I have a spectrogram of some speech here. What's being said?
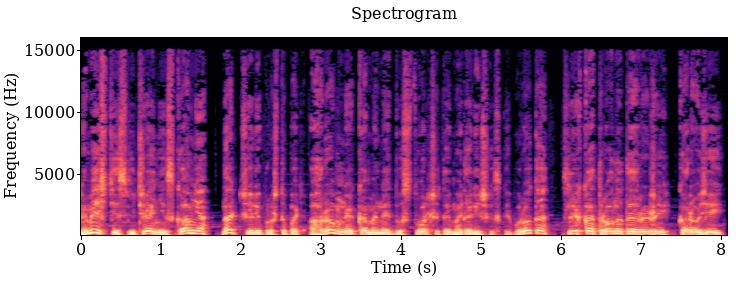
на месте свечения из камня начали проступать огромные каменные двустворчатые металлические ворота, слегка тронутые рыжей коррозией.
